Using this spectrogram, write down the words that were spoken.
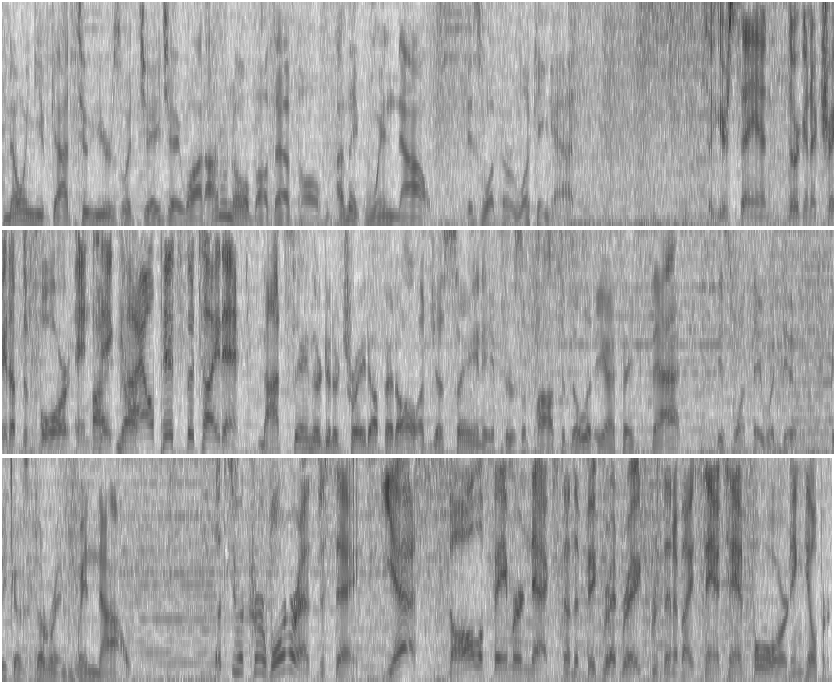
knowing you've got two years with J.J. Watt. I don't know about that, Paul. I think win now is what they're looking at. So you're saying they're going to trade up to four and Uh, take no. Kyle Pitts, the tight end. Not saying they're going to trade up at all. I'm just saying if there's a possibility, I think that is what they would do because they're in win now. Let's see what Kurt Warner has to say. Yes, the Hall of Famer next on the Big Red Rage presented by Santan Ford in Gilbert.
